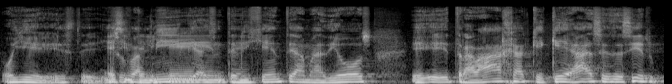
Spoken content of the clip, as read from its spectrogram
oye, este, y Es su familia es inteligente. inteligente, ama a Dios, eh, eh, trabaja, que qué hace, es decir,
